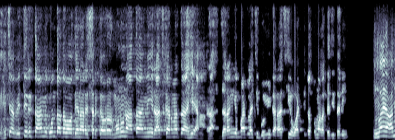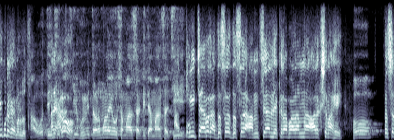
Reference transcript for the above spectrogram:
ह्याच्या व्यतिरिक्त आम्ही कोणता दबाव देणार आहे सरकारवर? म्हणून आता आम्ही राजकारणाचा हे जरांगे पाटलाची भूमिका राजकीय वाटते का तुम्हाला कधीतरी? नाही आम्ही कुठे काय म्हणलो अहो त्यांची हॅलो. राजकीय भूमी तळमळ आहे हो समाजासाठी त्या माणसाची. आ, तुमच्या बघा जसं जसं आमच्या लेकरा बाळांना आरक्षण आहे हो. तसं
